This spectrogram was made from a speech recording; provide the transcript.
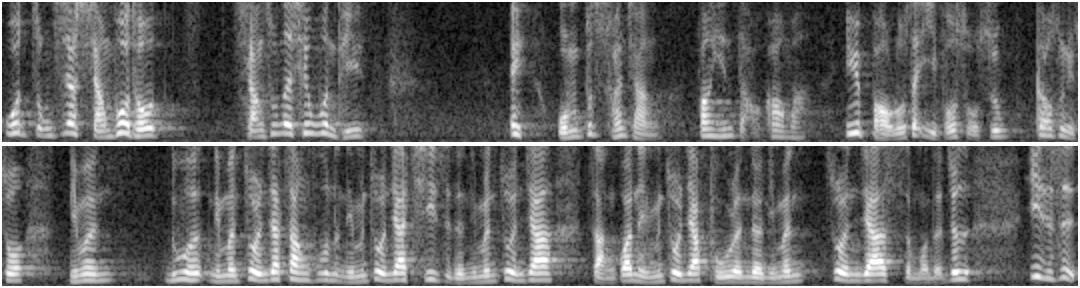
我总是要想破头想出那些问题。哎，我们不是传讲方言祷告吗？因为保罗在以佛所书告诉你说，你们如何，你们做人家丈夫的，你们做人家妻子的，你们做人家长官的，你们做人家仆人的，你们做人家什么的，就是意思是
